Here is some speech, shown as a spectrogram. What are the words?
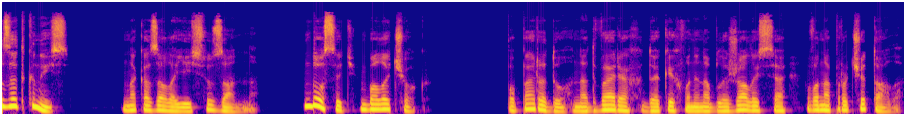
Заткнись, наказала їй Сюзанна. Досить балачок. Попереду, на дверях, до яких вони наближалися, вона прочитала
